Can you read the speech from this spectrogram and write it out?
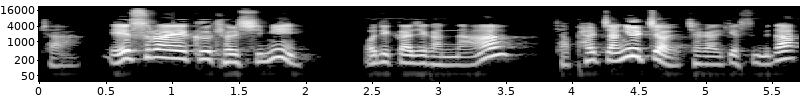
자, 에스라의 그 결심이 어디까지 갔나? 자, 8장 1절 제가 읽겠습니다.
